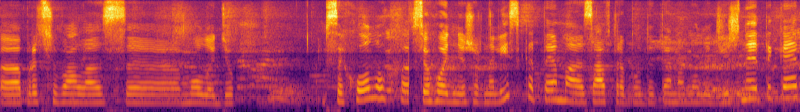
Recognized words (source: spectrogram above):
е, працювала з е, молоддю психолог. Сьогодні журналістська тема. Завтра буде тема молодіжний етикет.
